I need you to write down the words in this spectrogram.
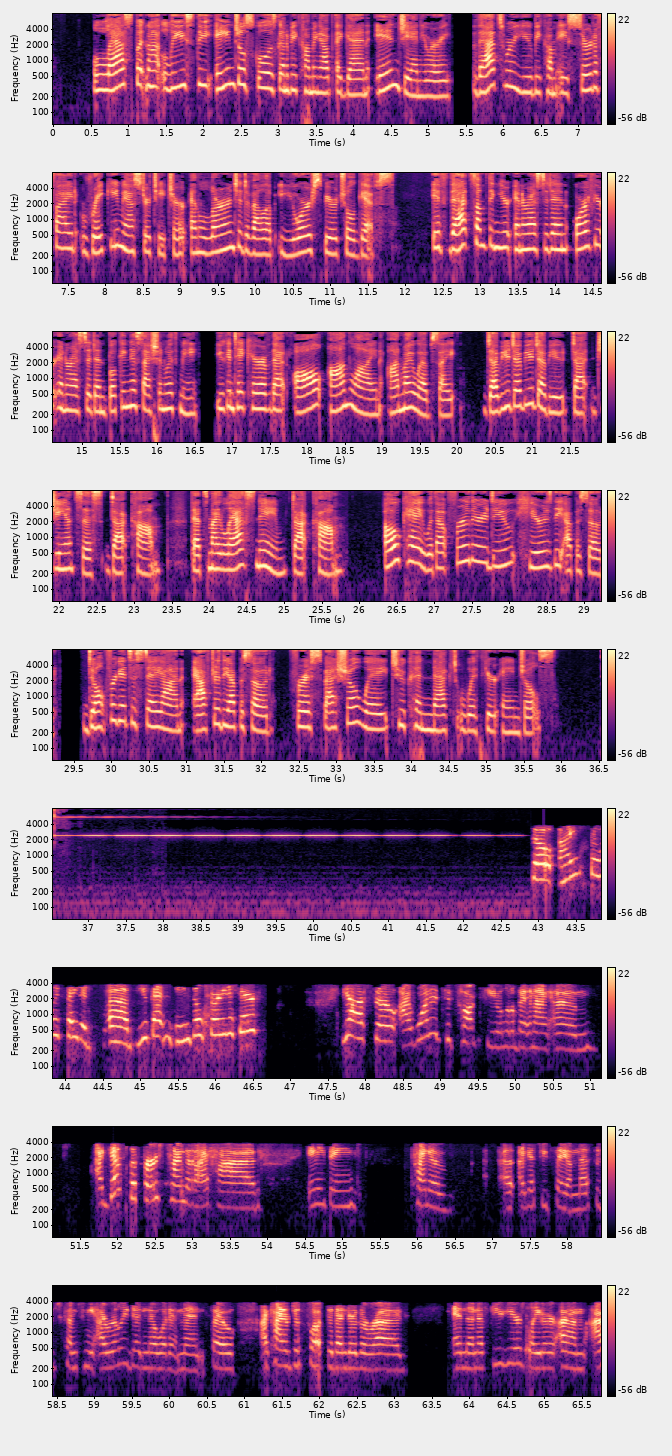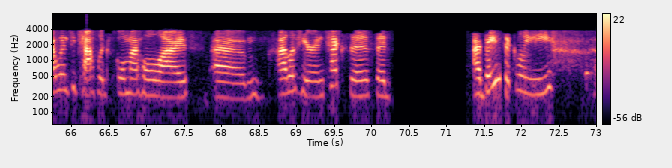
Last but not least, the Angel School is going to be coming up again in January. That's where you become a certified Reiki master teacher and learn to develop your spiritual gifts. If that's something you're interested in, or if you're interested in booking a session with me, you can take care of that all online on my website, www.jancius.com. That's my last name.com. Okay, without further ado, here is the episode. Don't forget to stay on after the episode for a special way to connect with your angels. So I'm so excited. Uh, you got an angel story to share? Yeah, so I wanted to talk to you a little bit, and I um, I guess the first time that I had anything kind of, I guess you'd say a message come to me, I really didn't know what it meant, so I kind of just swept it under the rug. And then a few years later, um, I went to Catholic school my whole life. Um, I live here in Texas, and I basically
